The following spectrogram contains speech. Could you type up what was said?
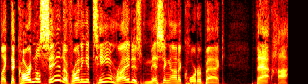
like the cardinal sin of running a team, right? Is missing on a quarterback that high.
